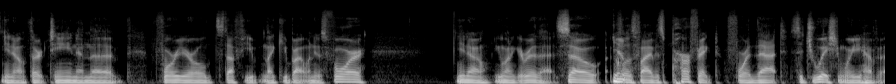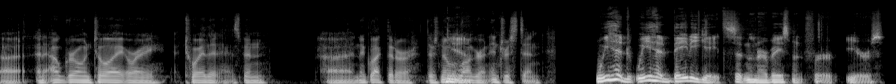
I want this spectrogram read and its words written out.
you know 13 and the four year old stuff you like you bought when he was four you know you want to get rid of that so Yep. close five is perfect for that situation where you have a, an outgrown toy or a, toy that has been uh, neglected or there's no Yeah. longer an interest in We had we had baby gates sitting in our basement for years.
